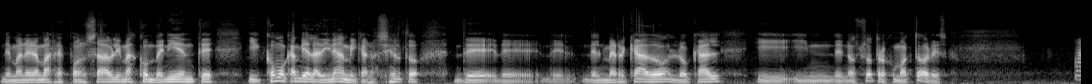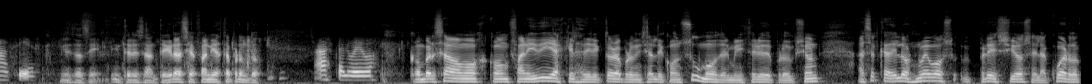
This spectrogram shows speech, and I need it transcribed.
de manera más responsable y más conveniente y cómo cambia la dinámica, ¿no es cierto?, del mercado local y de nosotros como actores. Así es. Es así, interesante. Gracias, Fanny. Hasta pronto. Hasta luego. Conversábamos con Fanny Díaz, que es la directora provincial de consumo del Ministerio de Producción, acerca de los nuevos precios, el acuerdo,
